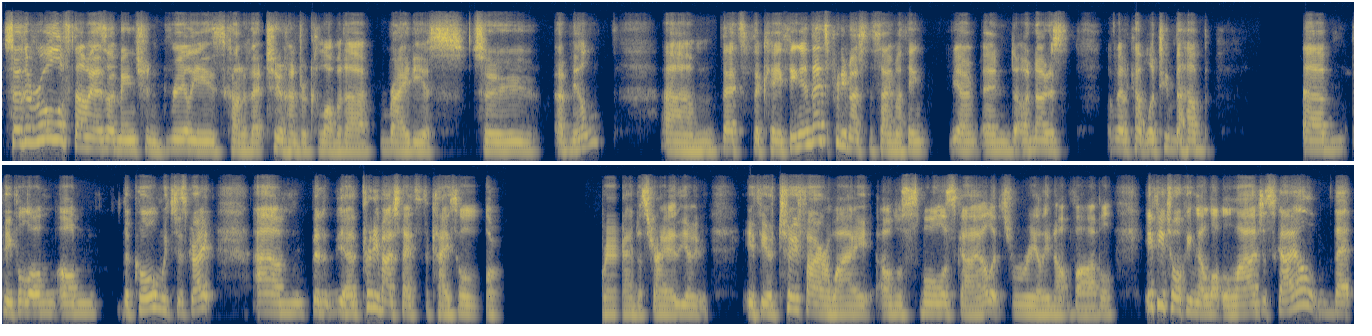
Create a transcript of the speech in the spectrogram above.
So the rule of thumb, as I mentioned, really is kind of that 200 kilometre radius to a mill. Um, that's the key thing, and that's pretty much the same, I think. You know, and I noticed I've got a couple of Timber Hub um, people on on the call, which is great. Um, but yeah, pretty much that's the case all around Australia. You know, if you're too far away on a smaller scale, it's really not viable. If you're talking a lot larger scale, that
